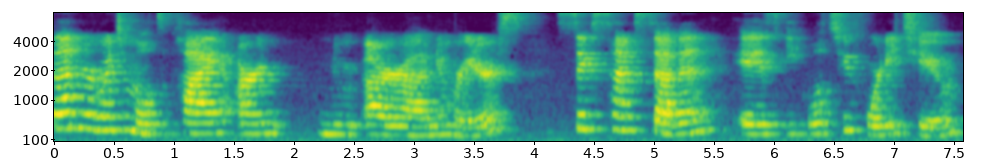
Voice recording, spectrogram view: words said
Then we're going to multiply our, our uh, numerators. 6 times 7 is equal to 42.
